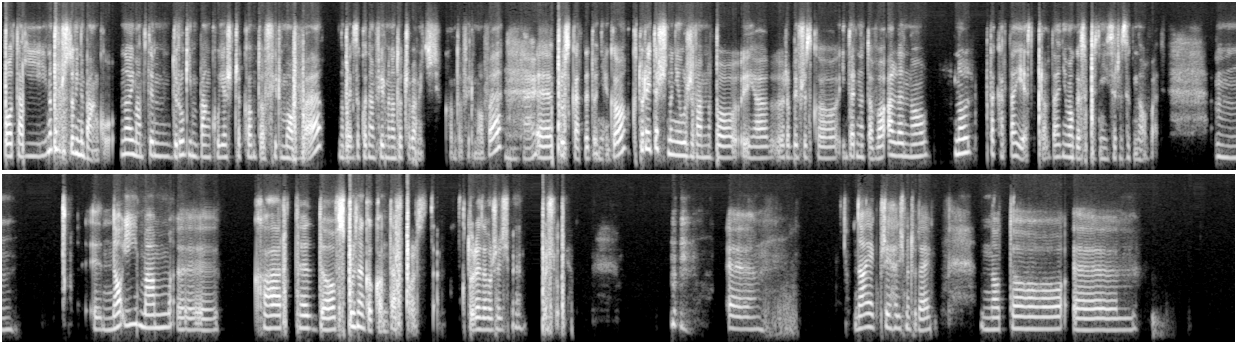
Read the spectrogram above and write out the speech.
bo tam, i- no po prostu w innym banku. No i mam w tym drugim banku jeszcze konto firmowe, no bo jak zakładam firmę, no to trzeba mieć konto firmowe No tak. e, plus kartę do niego, której też no, nie używam, no bo ja robię wszystko internetowo, ale no, no ta karta jest, prawda? Nie mogę sobie z niej zrezygnować. Mm, y, No i mam y, kartę do wspólnego konta w Polsce, które założyliśmy po ślubie. No a jak przyjechaliśmy tutaj, no to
